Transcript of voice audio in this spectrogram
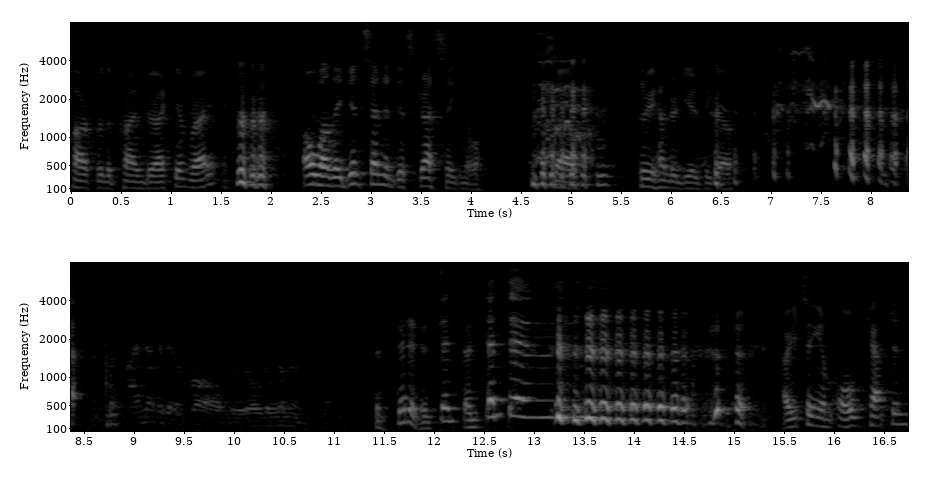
par for the Prime Directive, right? oh well, they did send a distress signal. So, 300 years ago. Are you saying I'm old, Captain?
